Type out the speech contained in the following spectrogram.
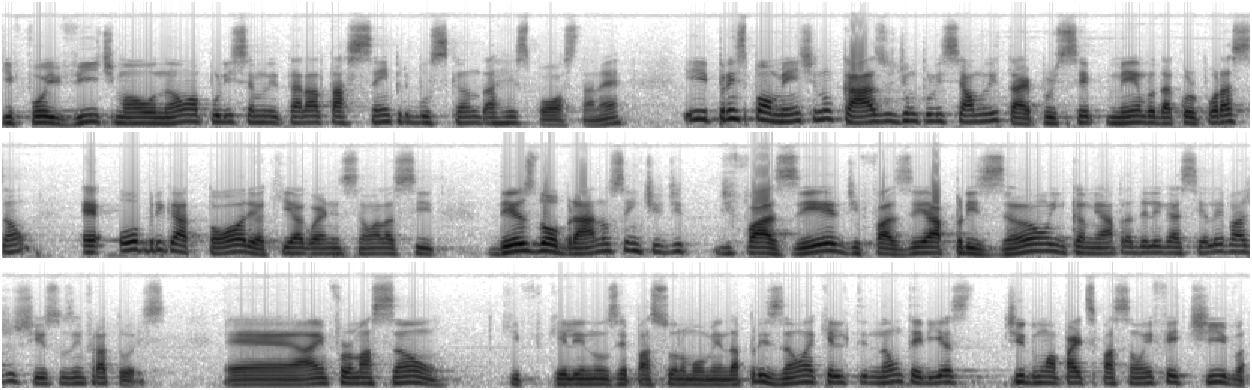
que foi vítima ou não, a polícia militar está sempre buscando dar resposta, né? E principalmente no caso de um policial militar, por ser membro da corporação, é obrigatório aqui a guarnição ela se desdobrar no sentido de, de fazer, de fazer a prisão, encaminhar para a delegacia levar à justiça os infratores. É, a informação que, que ele nos repassou no momento da prisão é que ele não teria tido uma participação efetiva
